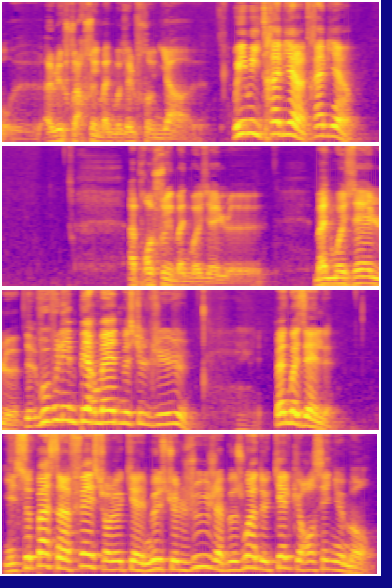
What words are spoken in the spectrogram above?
Euh, allez chercher mademoiselle Sonia. Oui, oui, très bien, très bien. Approchez, mademoiselle. Euh, mademoiselle. Vous voulez me permettre, monsieur le juge? Mademoiselle, il se passe un fait sur lequel monsieur le juge a besoin de quelques renseignements.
